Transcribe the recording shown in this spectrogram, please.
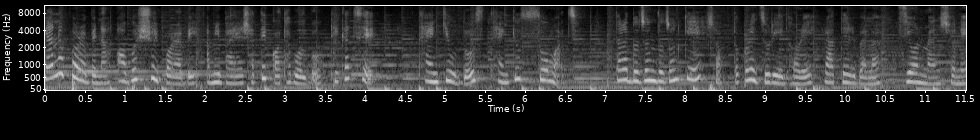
কেন পড়াবে না? অবশ্যই পড়াবে। আমি ভাইয়ের সাথে কথা বলব, ঠিক আছে? থ্যাংক ইউ দোস্ত। থ্যাংক ইউ সো মাচ তারা দুজন দুজনকে শক্ত করে জড়িয়ে ধরে রাতের বেলা। জিওন ম্যানশনে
